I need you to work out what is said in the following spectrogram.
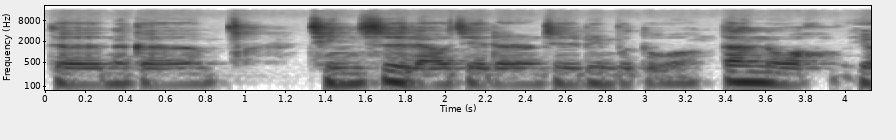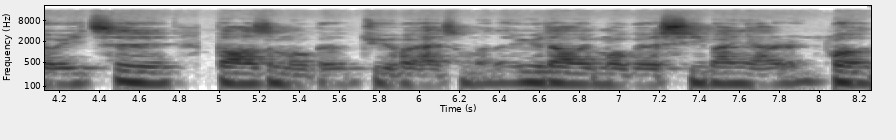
的那个情势了解的人其实并不多。但我有一次不知道是某个聚会还是什么的，遇到某个西班牙人，或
